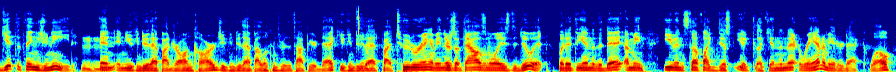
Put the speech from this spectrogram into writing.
get the things you need, Mm-hmm. and and you can do that by drawing cards. You can do that by looking through the top of your deck. You can do that by tutoring. I mean, there's a thousand ways to do it. But at the end of the day, I mean, even stuff like disc, like in the net reanimator deck. Well,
